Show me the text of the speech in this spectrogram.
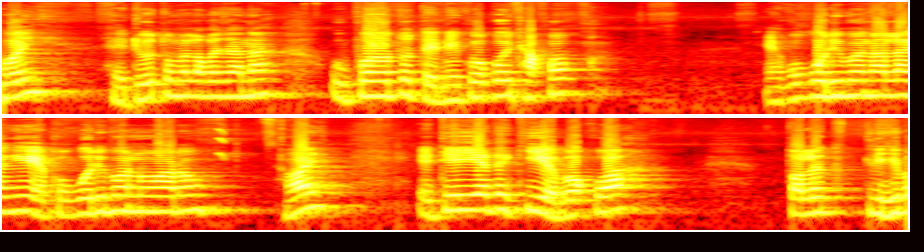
হয় সেইটোও তোমালোকে জানা। ওপৰতো তেনেকুৱাকৈ থাকক। একো কৰিব নালাগে একো কৰিব নোৱাৰোঁ। হয়? এতিয়া ইয়াতে কি হ'ব কোৱা? তলত লিখিব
